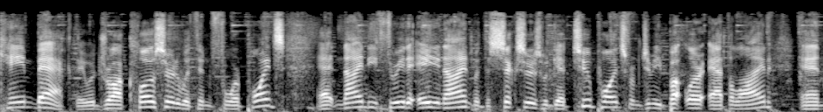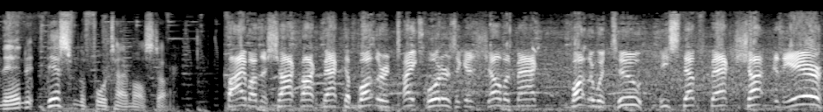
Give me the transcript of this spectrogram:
came back. They would draw closer to within four points at 93 to 89, but the Sixers would get two points from Jimmy Butler at the line, and then this from the four time All Star. Five on the shot clock, back to Butler in tight quarters against Shelvin Mack. Butler with two. He steps back, shot in the air.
